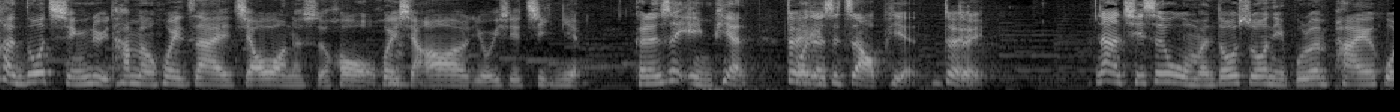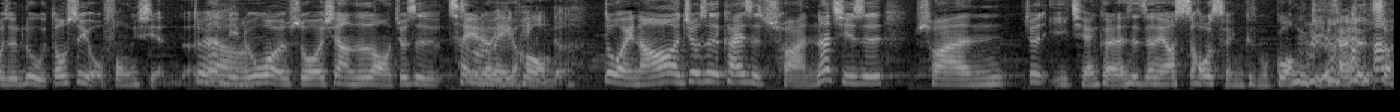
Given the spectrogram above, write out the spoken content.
很多情侣他们会在交往的时候会想要有一些纪念，可能是影片或者是照片。对那其实我们都说，你不论拍或是录都是有风险的。对啊那你如果说像这种就是这脆了以后对，然后就是开始传。那其实传就以前可能是真的要烧成什么光碟才能传，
